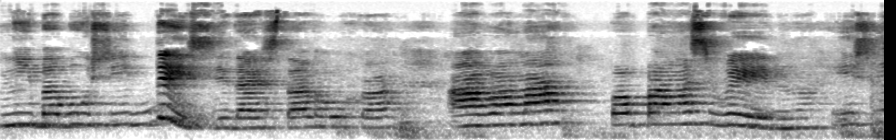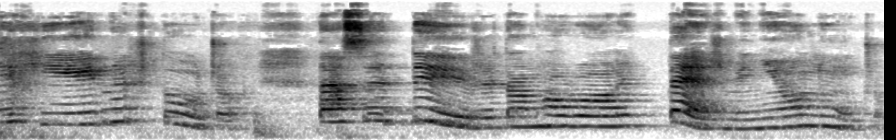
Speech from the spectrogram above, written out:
ні, бабусі, йди сідай, старуха, а видно і сміхідних штучок. Та сиди вже там, говорить, теж мені онучок.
